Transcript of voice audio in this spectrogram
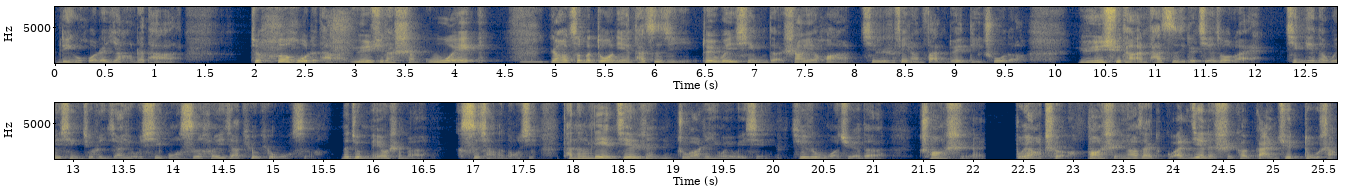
灵活着养着他，就呵护着他，允许他什无为。然后这么多年，他自己对微信的商业化其实是非常反对、抵触的，允许他按他自己的节奏来。今天的微信就是一家游戏公司和一家 QQ 公司了，那就没有什么思想的东西。它能链接人，主要是因为微信。其实我觉得创始人不要撤，创始人要在关键的时刻敢去赌上，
